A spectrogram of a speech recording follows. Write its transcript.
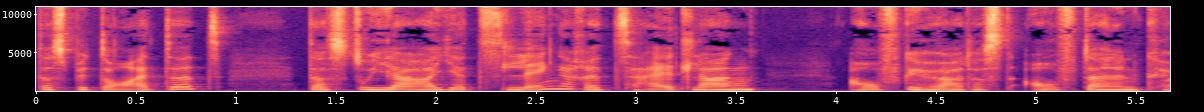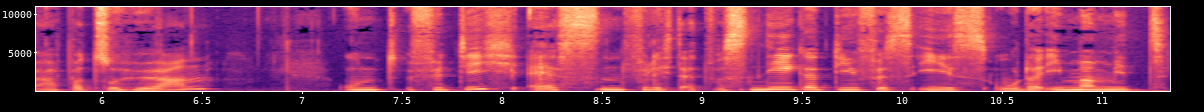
Das bedeutet, dass du ja jetzt längere Zeit lang aufgehört hast, auf deinen Körper zu hören und für dich Essen vielleicht etwas Negatives ist oder immer mit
